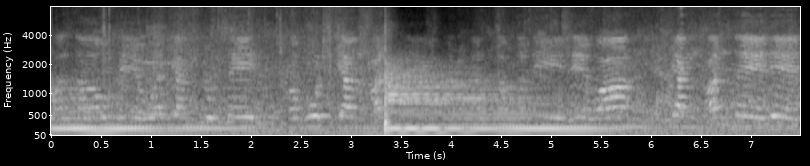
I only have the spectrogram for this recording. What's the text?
พระเตาเทวยังจุติพระพุทธยังพันเทพระหัตถบดีเทวะยังพันเตเด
